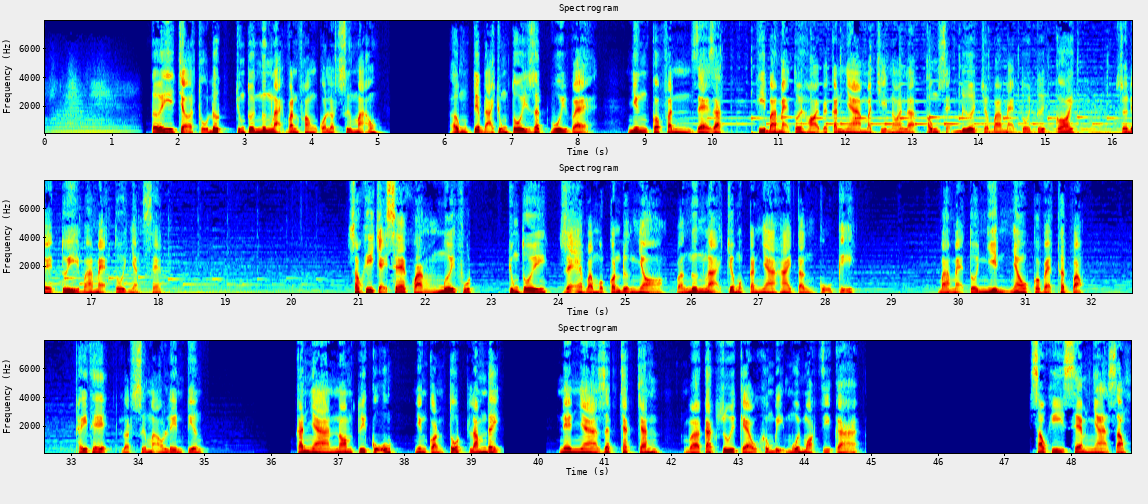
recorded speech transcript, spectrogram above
Tới chợ Thủ Đức, chúng tôi ngưng lại văn phòng của luật sư Mão. Ông tiếp đãi chúng tôi rất vui vẻ, nhưng có phần dè dặt khi ba mẹ tôi hỏi về căn nhà mà chỉ nói là ông sẽ đưa cho ba mẹ tôi tới coi, rồi để tùy ba mẹ tôi nhận xét. Sau khi chạy xe khoảng 10 phút, chúng tôi rẽ vào một con đường nhỏ và ngưng lại trước một căn nhà hai tầng cũ kỹ. Ba mẹ tôi nhìn nhau có vẻ thất vọng. Thấy thế, luật sư Mão lên tiếng. Căn nhà non tuy cũ, nhưng còn tốt lắm đấy. Nền nhà rất chắc chắn và các rui kèo không bị mối mọt gì cả. Sau khi xem nhà xong,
